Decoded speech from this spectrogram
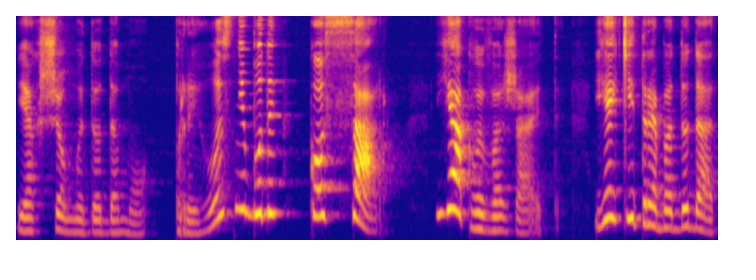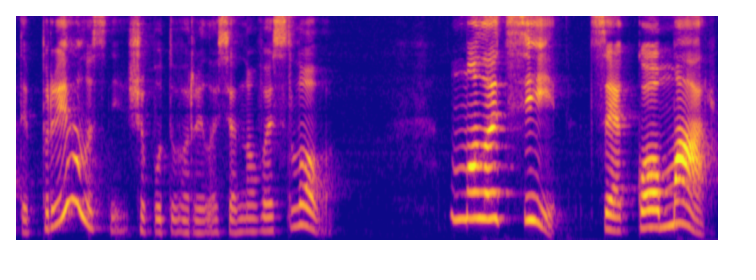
якщо ми додамо приголосні, буде косар. Як ви вважаєте, які треба додати приголосні, щоб утворилося нове слово? Молодці, це комар.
